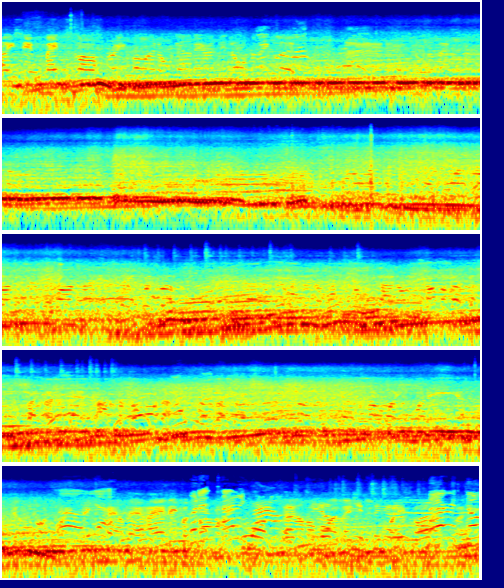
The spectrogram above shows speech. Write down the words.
racing men's class 3 final down here in the north of England. Andy McCormick down on one of these 25.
